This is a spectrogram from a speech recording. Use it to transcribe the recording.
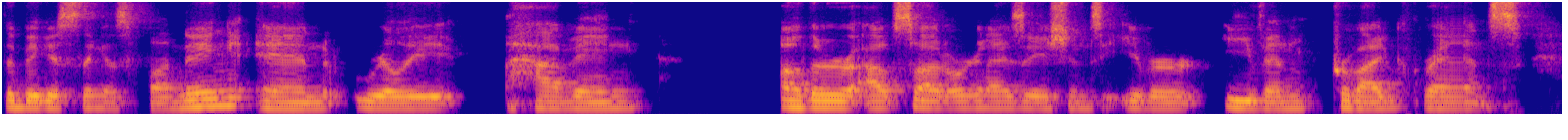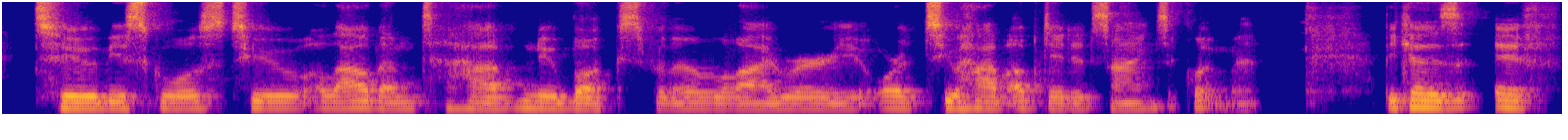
the biggest thing is funding and really having other outside organizations either even provide grants to these schools to allow them to have new books for their library or to have updated science equipment. Because if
